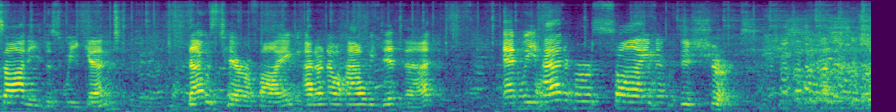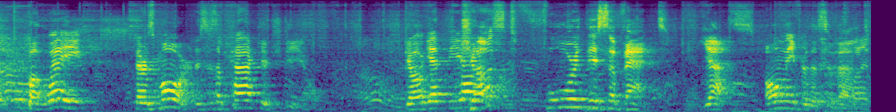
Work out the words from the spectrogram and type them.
To Anasani this weekend. That was terrifying. I don't know how we did that. And we had her sign this shirt. But wait, there's more. This is a package deal. Go get the other Just for this event. Yes, only for this event.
